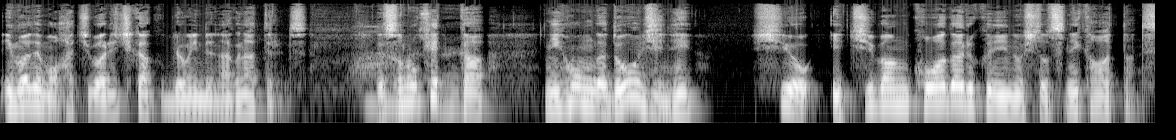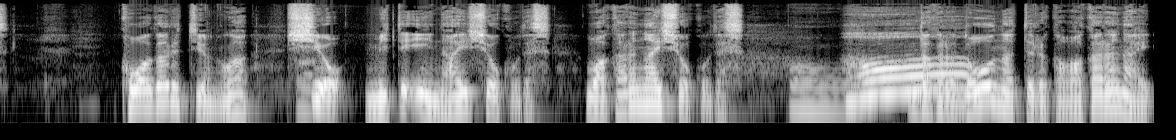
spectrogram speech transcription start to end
今でも8割近く病院で亡くなってるんです。で、その結果、日本が同時に死を一番怖がる国の一つに変わったんです。怖がるっていうのは死を見ていない証拠です。わからない証拠です。だからどうなってるかわからない。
